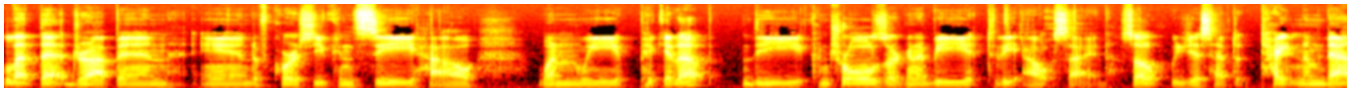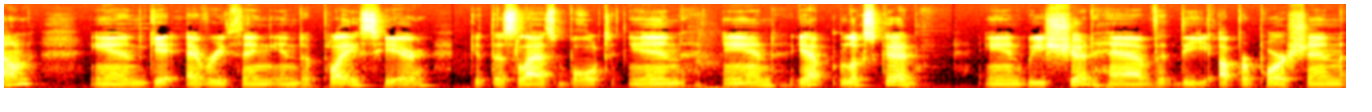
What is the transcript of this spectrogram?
let that drop in and of course you can see how when we pick it up the controls are going to be to the outside. So we just have to tighten them down and get everything into place here. Get this last bolt in and yep looks good. And we should have the upper portion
